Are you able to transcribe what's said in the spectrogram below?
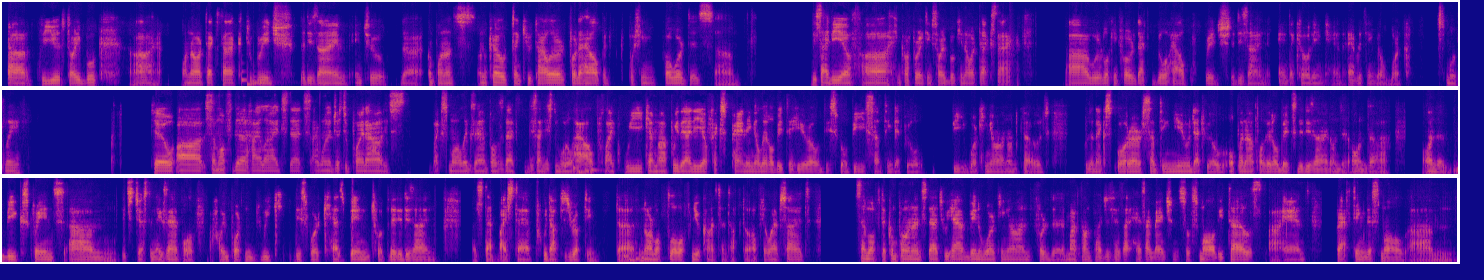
uh, to use Storybook uh, on our tech stack to bridge the design into the components on code. Thank you, Tyler, for the help and pushing forward this um, this idea of uh, incorporating Storybook in our tech stack. Uh, we're looking forward that will help bridge the design and the coding and everything will work smoothly. So uh, some of the highlights that I wanted just to point out, it's like small examples that design system will help. Like we came up with the idea of expanding a little bit the hero. This will be something that we'll be working on on code for the next quarter, something new that will open up a little bit the design on the on the on the big screens. Um, it's just an example of how important we, this work has been to update the design step by step without disrupting the normal flow of new content of the of the website. Some of the components that we have been working on for the Markdown pages, as I, as I mentioned, so small details uh, and crafting the small um,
